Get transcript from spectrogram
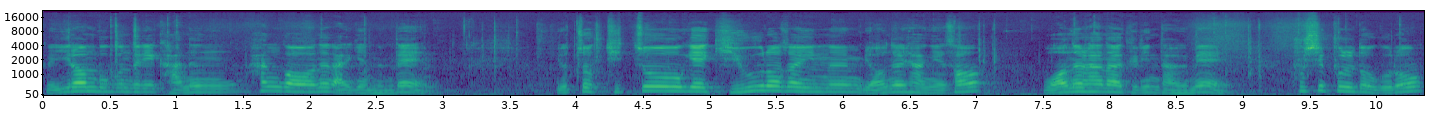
그 이런 부분들이 가능한 거는 알겠는데 이쪽 뒤쪽에 기울어져 있는 면을 향해서 원을 하나 그린 다음에 푸시풀 도구로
